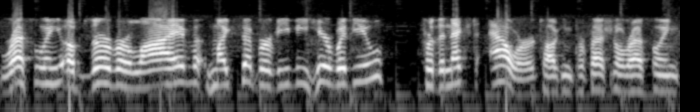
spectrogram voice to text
Wrestling Observer Live. Mike Sempervive here with you for the next hour talking professional wrestling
